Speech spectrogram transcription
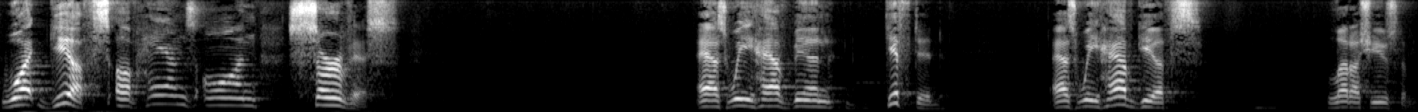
what gifts of hands on service. As we have been gifted, as we have gifts, let us use them.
